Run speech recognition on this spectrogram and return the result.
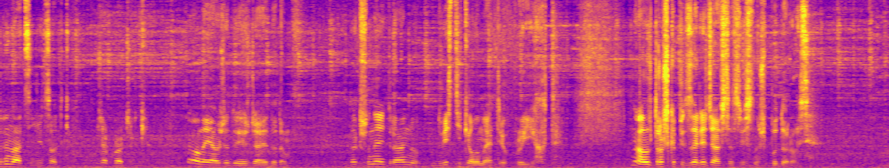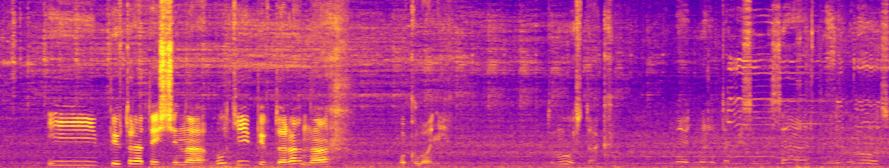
13% вже прочерки. Але я вже доїжджаю додому. Так що навіть реально 200 кілометрів проїхати. Ну, але трошки підзаряджався, звісно ж, по дорозі. І півтора тисячі на Улті, півтора на уклоні. Ось так. Навіть можна так 80, 90,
